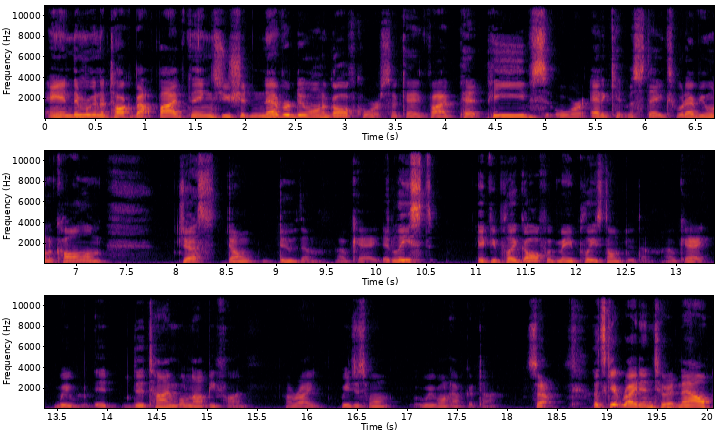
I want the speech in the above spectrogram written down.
And then we're going to talk about five things you should never do on a golf course, okay? Five pet peeves or etiquette mistakes, whatever you want to call them. Just don't do them, okay? At least if you play golf with me, please don't do them, okay? We it, the time will not be fun, all right? We just won't we won't have a good time. So, let's get right into it. Now,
